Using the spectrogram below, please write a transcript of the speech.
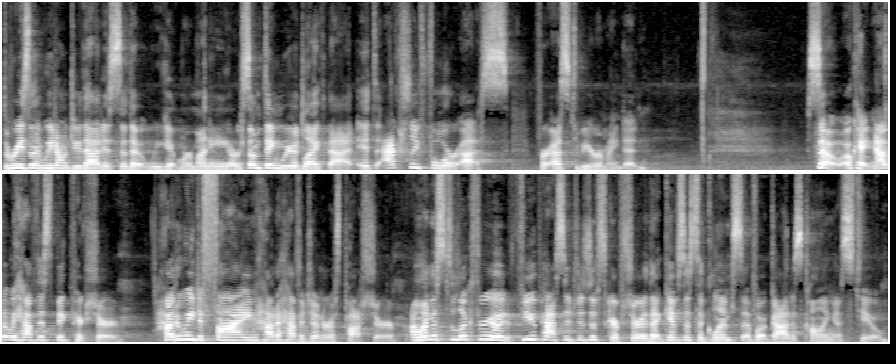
The reason that we don't do that is so that we get more money or something weird like that. It's actually for us, for us to be reminded. So, okay, now that we have this big picture, how do we define how to have a generous posture? I want us to look through a few passages of scripture that gives us a glimpse of what God is calling us to.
